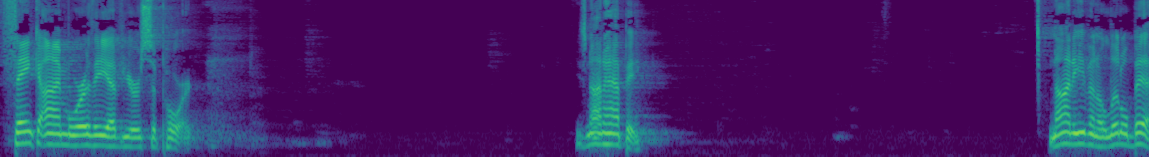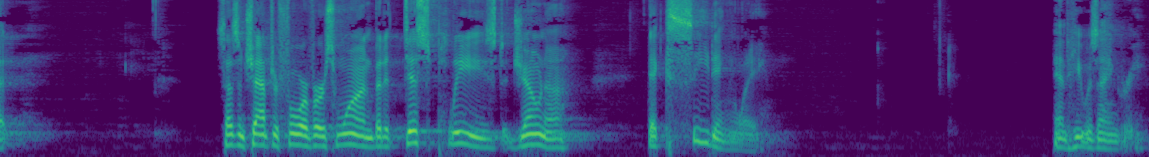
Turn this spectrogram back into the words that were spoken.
Think I'm worthy of your support. He's not happy. Not even a little bit. It says in chapter 4, verse 1 But it displeased Jonah exceedingly, and he was angry.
